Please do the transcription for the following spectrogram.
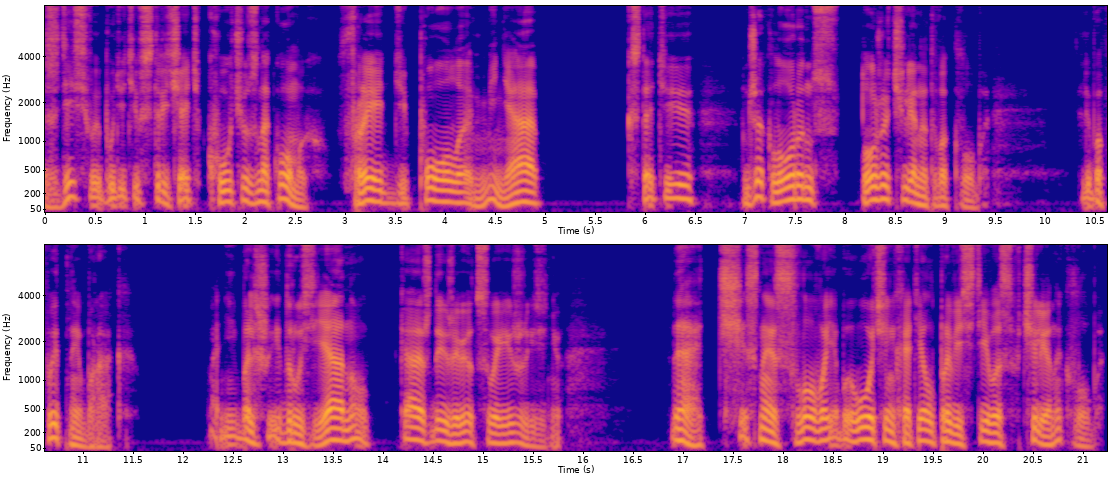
Здесь вы будете встречать кучу знакомых — Фредди, Пола, меня. Кстати, Джек Лоренс тоже член этого клуба. Любопытный брак. Они большие друзья, но каждый живет своей жизнью. Да, честное слово, я бы очень хотел провести вас в члены клуба.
